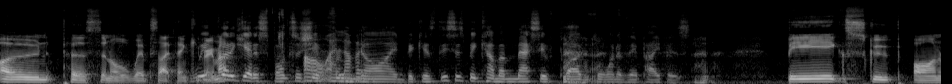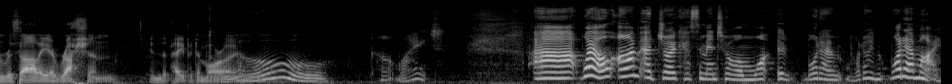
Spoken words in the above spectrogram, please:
own personal website. Thank you We've very much. We've got to get a sponsorship Oh, from love it. Nine because this has become a massive plug for one of their papers. Big scoop on Rosalia Russian in the paper tomorrow. Oh, can't wait. Uh, well, I'm at Joe Casamento on what? Uh, what am? What am? What am I?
